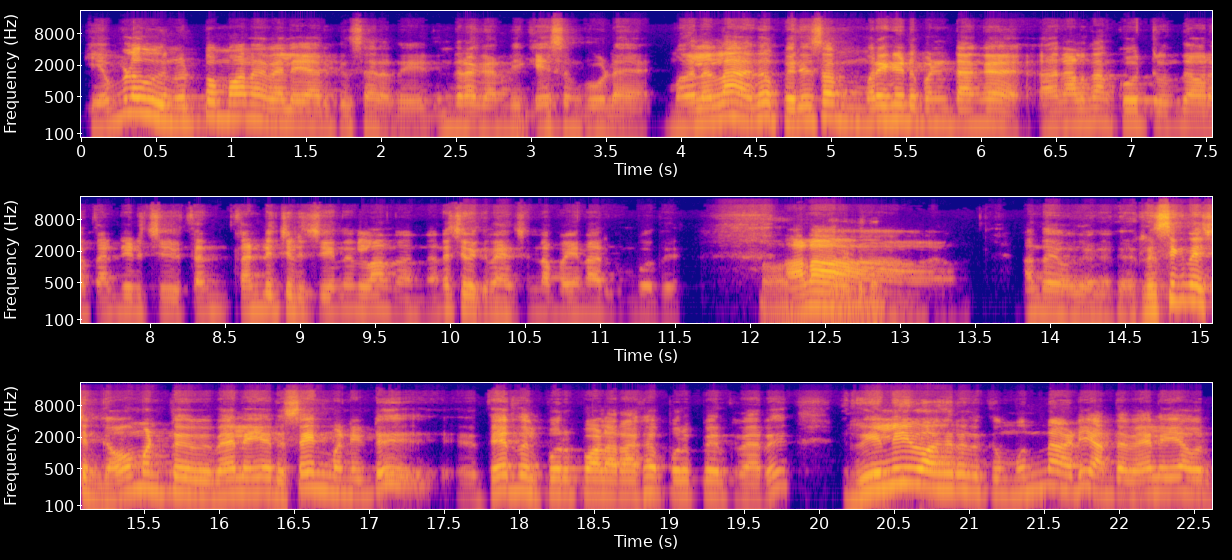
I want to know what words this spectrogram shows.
எவ்வளவு நுட்பமான வேலையா இருக்கு சார் அது இந்திரா காந்தி கேஸும் கூட. முதல்ல எல்லாம் ஏதோ பெருசா முறைகேடு பண்ணிட்டாங்க. அதனாலதான் கோர்ட் வந்து அவரை தண்டிடுச்சு தண்- தண்டிச்சிடுச்சுன்னு எல்லாம் நான் நினைச்சிருக்கிறேன் சின்ன பையனா இருக்கும்போது. ஆனா. அந்த ரெசிக்னேஷன் கவர்மெண்ட் வேலையை ரிசைன் பண்ணிட்டு தேர்தல் பொறுப்பாளராக பொறுப்பேற்கிறாரு. ரிலீவ் ஆகுறதுக்கு முன்னாடி அந்த வேலையை அவர்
